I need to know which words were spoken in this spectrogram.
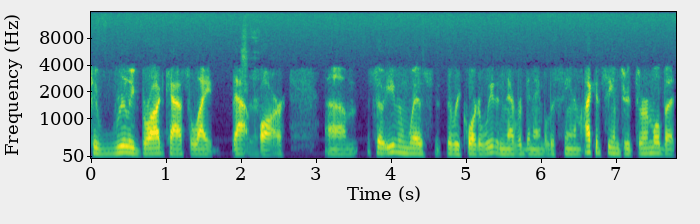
to really broadcast light that Sure. far. Um, so even with the recorder, we'd have never been able to see them. I could see them through thermal, but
